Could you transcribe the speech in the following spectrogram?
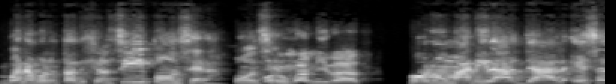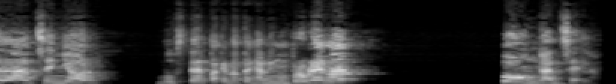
buena voluntad dijeron, sí, pónsela, pónsela. por humanidad. Por humanidad, ya, esa edad, señor, usted para que no tenga ningún problema, póngansela.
